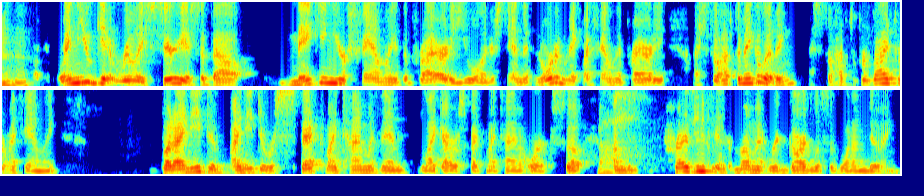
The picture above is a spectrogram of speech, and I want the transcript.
Mhm. when you get really serious about making your family the priority, you will understand that in order to make my family a priority, I still have to make a living. I still have to provide for my family. But I need to I need to respect my time with them like I respect my time at work. So I'm present Beautiful. in the moment, regardless of what I'm doing.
